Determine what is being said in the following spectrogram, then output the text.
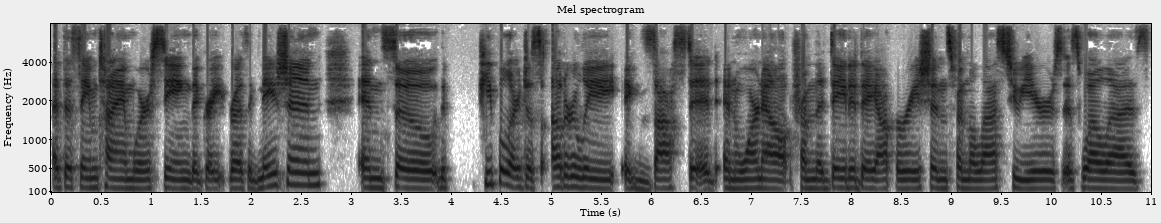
At the same time, we're seeing the great resignation, and so the people are just utterly exhausted and worn out from the day to day operations from the last two years, as well as,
